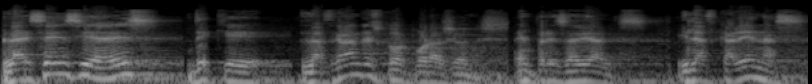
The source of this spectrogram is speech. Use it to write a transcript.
La esencia es de que las grandes corporaciones empresariales y las cadenas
